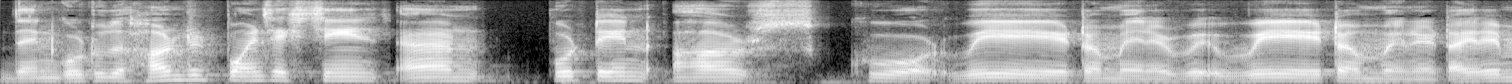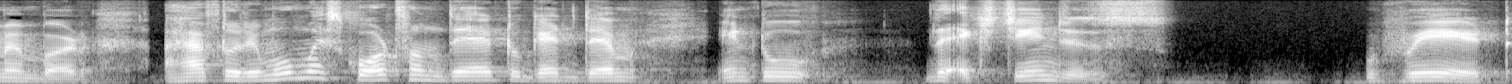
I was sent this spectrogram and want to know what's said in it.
then go to the 100 points exchange and put in our squad wait a minute wait, wait a minute. I remembered. I have to remove my squad from there to get them into the exchanges. Wait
